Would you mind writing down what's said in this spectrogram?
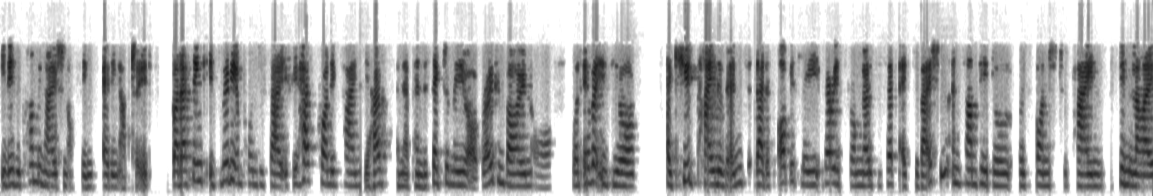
it is a combination of things adding up to it. But I think it's really important to say if you have chronic pain, you have an appendectomy or a broken bone or whatever is your acute pain event, that is obviously very strong nociceptor activation. And some people respond to pain stimuli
